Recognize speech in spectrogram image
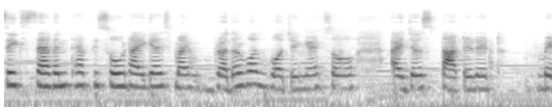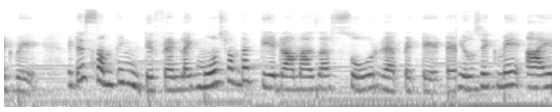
sixth seventh episode i guess. My brother was watching it so i just started it midway it is something different like most of the k dramas are so repetitive music may i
